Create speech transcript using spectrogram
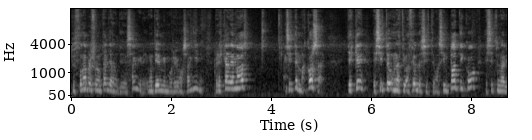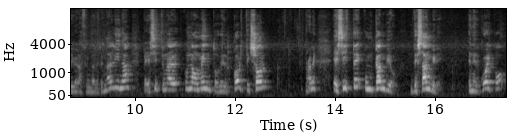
tu zona prefrontal ya no tiene sangre, no tiene el mismo riesgo sanguíneo. Pero es que además existen más cosas. Y es que existe una activación del sistema simpático, existe una liberación de adrenalina, pero existe un aumento del cortisol, ¿vale? existe un cambio de sangre en el cuerpo,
